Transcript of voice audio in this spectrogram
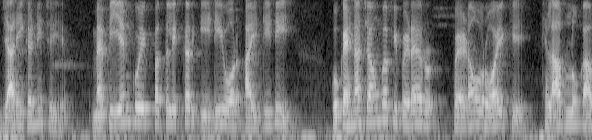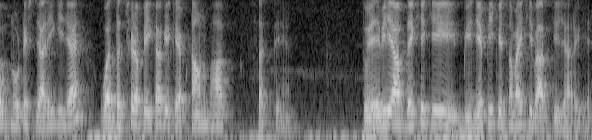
जारी करनी चाहिए। मैं पीएम को एक पत्र लिखकर ईडी और आईटीडी को कहना चाहूँगा कि प्रणव रॉय के खिलाफ लुक आउट नोटिस जारी की जाए। वह दक्षिण अफ्रीका के कैप्टाउन भाग सकते हैं। तो ये भी आप देखिए कि बीजेपी के समय की बात की जा रही है।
